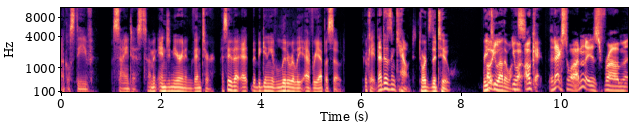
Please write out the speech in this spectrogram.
Uncle Steve. Scientist. I'm an engineer and inventor. I say that at the beginning of literally every episode. Okay, that doesn't count towards the two. Read Oh, two you- other ones. You want, okay. The next one is from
